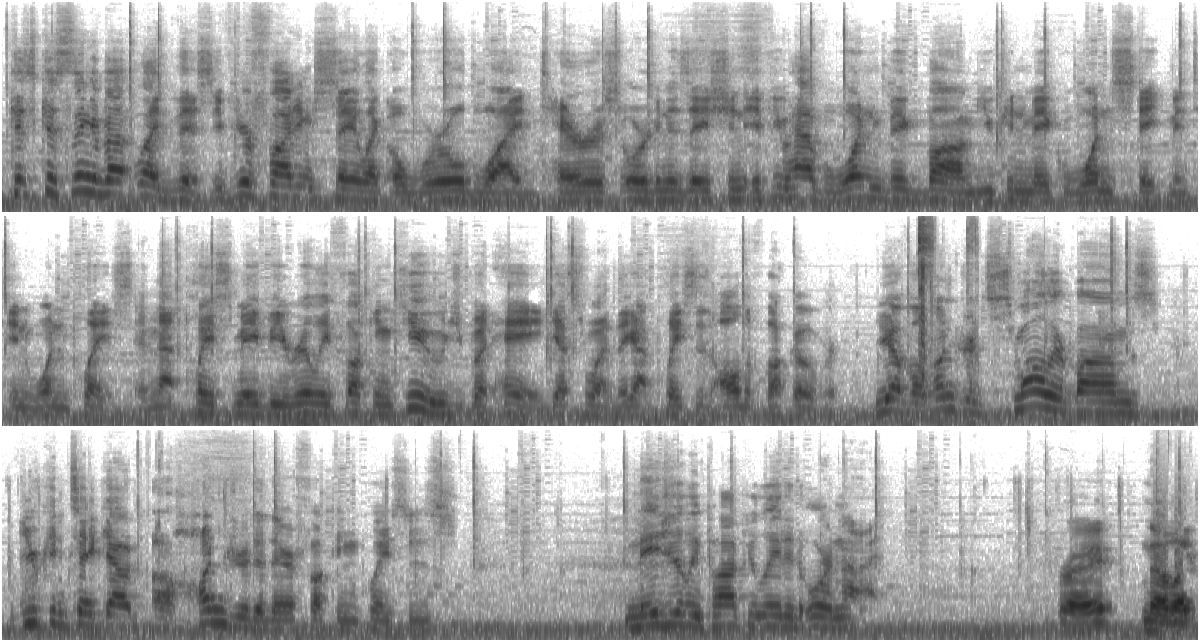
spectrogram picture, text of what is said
Because, because think about like this: if you're fighting, say, like a worldwide terrorist organization, if you have one big bomb, you can make one statement in one place, and that place may be really fucking huge. But hey, guess what? They got places all the fuck over. You have a hundred smaller bombs, you can take out a hundred of their fucking places, majorly populated or not. Right. No, like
